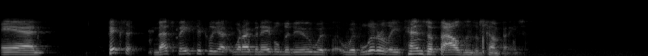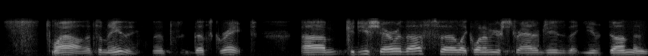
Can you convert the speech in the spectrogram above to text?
and fix it. And that's basically what I've been able to do with with literally tens of thousands of companies. Wow, that's amazing. That's that's great. Um, could you share with us uh, like one of your strategies that you've done that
